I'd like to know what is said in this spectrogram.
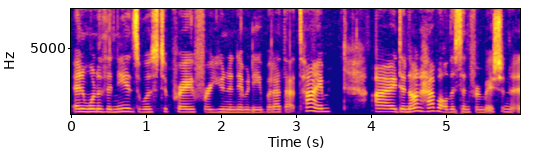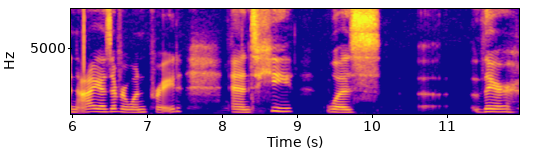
and one of the needs was to pray for unanimity. But at that time, I did not have all this information, and I, as everyone, prayed, and he was uh, there.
